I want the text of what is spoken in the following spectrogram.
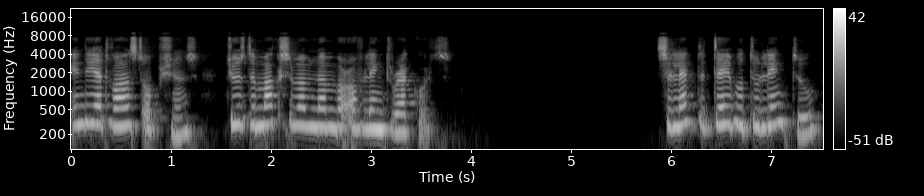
In the advanced options, choose the maximum number of linked records. Select the table to link to,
